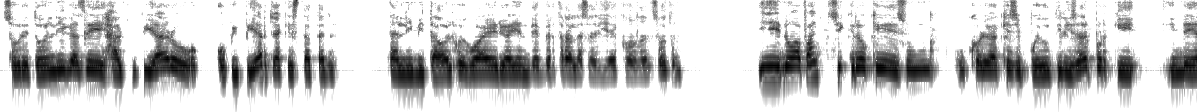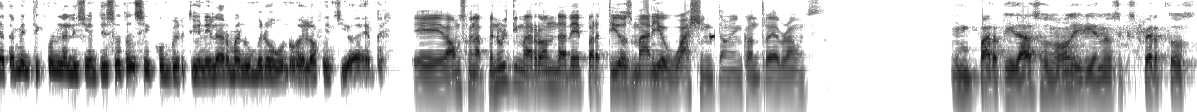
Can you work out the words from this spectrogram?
sobre todo en ligas de half PPR o, o PPR, ya que está tan, tan limitado el juego aéreo ahí en Denver tras la salida de Cordell Sutton. Y Noah Funk sí creo que es un, un que se puede utilizar porque inmediatamente con la lesión de Sutton se convirtió en el arma número uno de la ofensiva de Denver. Eh, vamos con la penúltima ronda de partidos Mario Washington en contra de Browns. Un partidazo, ¿no? Dirían los expertos.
